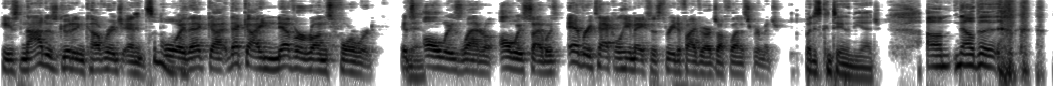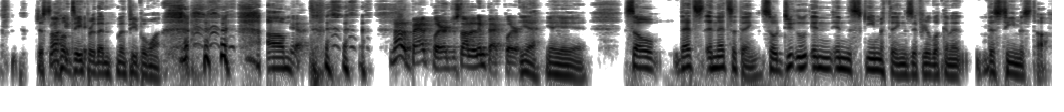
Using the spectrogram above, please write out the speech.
He's not as good in coverage, and boy, that guy that guy never runs forward. It's yeah. always lateral, always sideways. Every tackle he makes is three to five yards off line of scrimmage. But he's containing the edge. Um, now the just a little deeper than what people want. um, yeah, not a bad player, just not an impact player. Yeah, yeah, yeah, yeah. So that's and that's the thing. So do in in the scheme of things, if you're looking at this team is tough.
